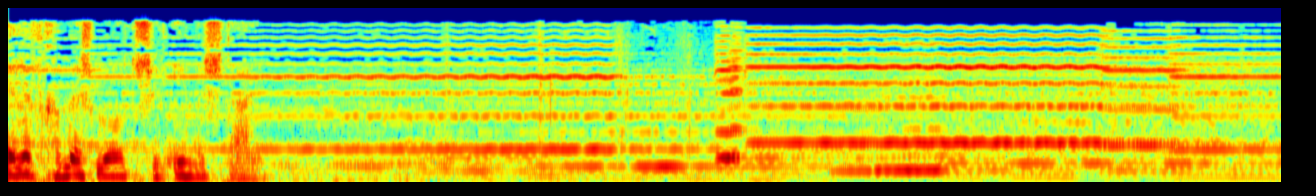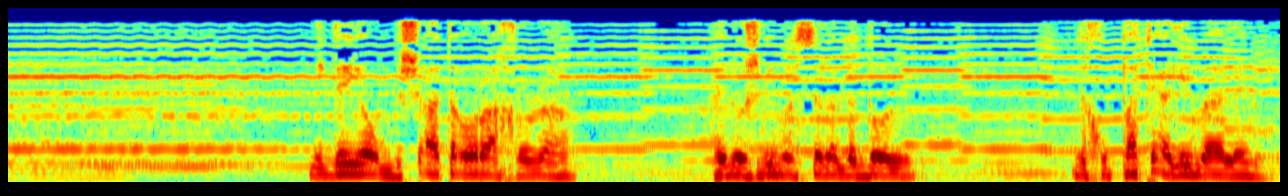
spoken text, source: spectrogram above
1572 מדי יום, בשעת האור האחרונה, היינו יושבים על סלע גדול וחופת העלים מעלינו.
